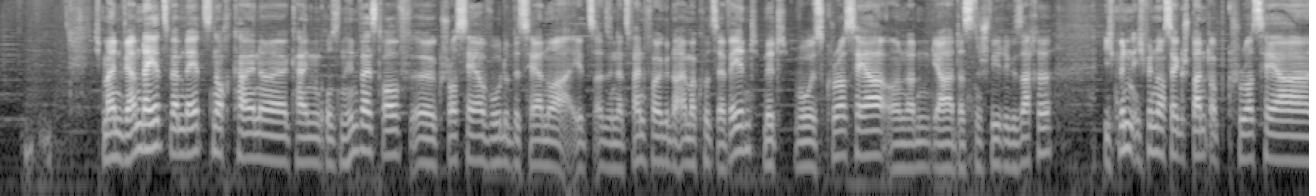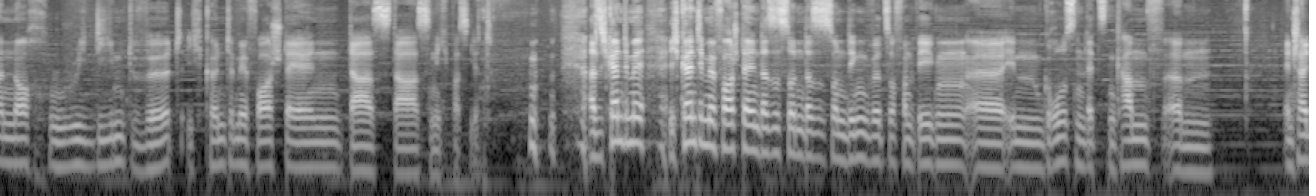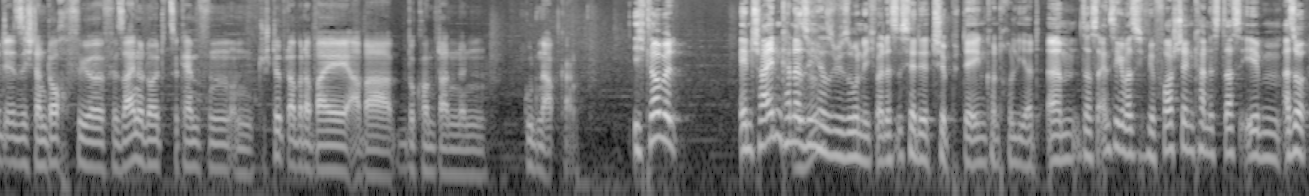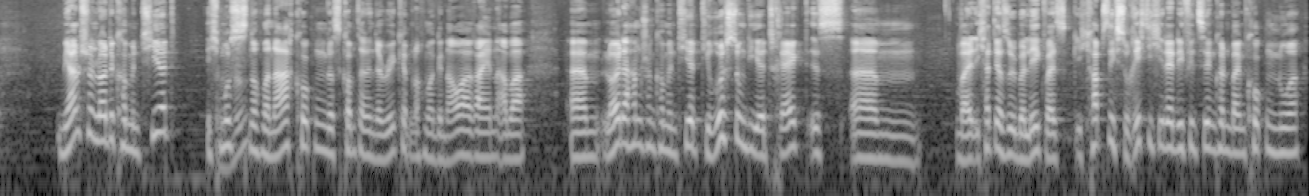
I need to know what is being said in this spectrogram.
Ich meine, wir haben da jetzt, wir haben da jetzt noch keine, keinen großen Hinweis drauf. Äh, Crosshair wurde bisher nur jetzt, also in der zweiten Folge nur einmal kurz erwähnt mit wo ist Crosshair und dann, ja, das ist eine schwierige Sache. Ich bin, ich bin noch sehr gespannt, ob Crosshair noch redeemed wird. Ich könnte mir vorstellen, dass das nicht passiert. also ich könnte mir, ich könnte mir vorstellen, dass es so ein, dass es so ein Ding wird, so von wegen äh, im großen letzten Kampf. Ähm, entscheidet er sich dann doch für, für seine Leute zu kämpfen und stirbt aber dabei, aber bekommt dann einen guten Abgang. Ich glaube, entscheiden kann er mhm. sich ja sowieso nicht, weil das ist ja der Chip, der ihn kontrolliert. Ähm, das Einzige, was ich mir vorstellen kann, ist, dass eben, also, mir haben schon Leute kommentiert, ich mhm. muss es nochmal nachgucken, das kommt dann in der Recap nochmal genauer rein, aber ähm, Leute haben schon kommentiert, die Rüstung, die ihr trägt, ist, ähm, weil ich hatte ja so überlegt, weil ich habe es nicht so richtig identifizieren können beim Gucken nur,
